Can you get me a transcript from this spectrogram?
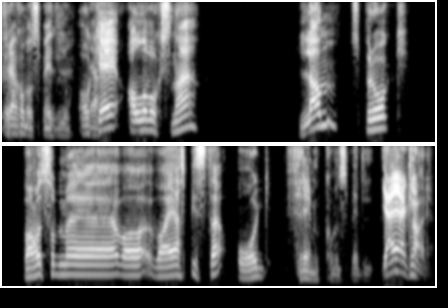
Fremkomstmiddel, Ok, alle voksne. Land, språk, hva, som, eh, hva, hva jeg spiste, og fremkomstmiddel. Jeg er klar!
